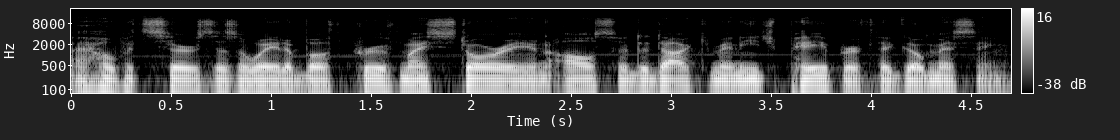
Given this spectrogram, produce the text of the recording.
I hope it serves as a way to both prove my story and also to document each paper if they go missing.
